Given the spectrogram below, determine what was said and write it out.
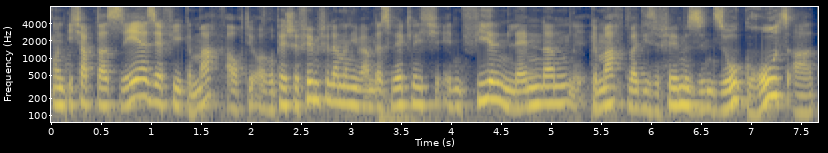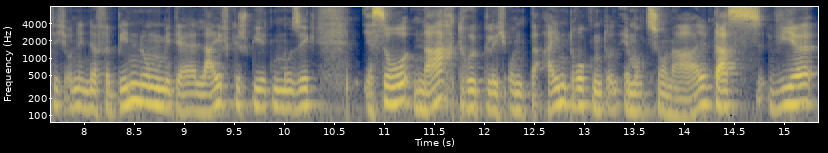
Und ich habe das sehr, sehr viel gemacht. Auch die Europäische Filmphilharmonie, wir haben das wirklich in vielen Ländern gemacht, weil diese Filme sind so großartig und in der Verbindung mit der live gespielten Musik ist so nachdrücklich und beeindruckend und emotional, dass wir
